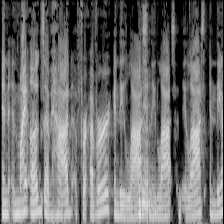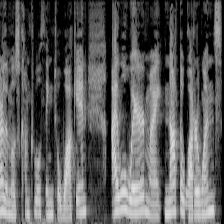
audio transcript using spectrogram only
And and my Uggs I've had forever and they last mm-hmm. and they mm-hmm. last and they last and they are the most comfortable thing to walk in. I will wear my not the water ones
